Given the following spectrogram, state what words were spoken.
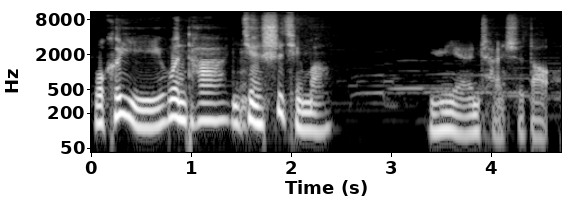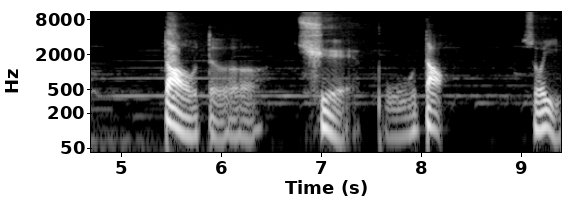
我可以问他一件事情吗？”云岩禅师道：“道德却不道，所以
